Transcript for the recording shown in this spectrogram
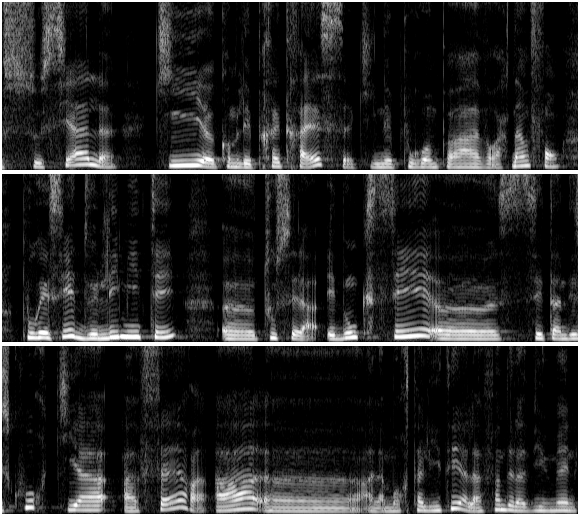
sociales qui, euh, comme les prêtresses, qui ne pourront pas avoir d'enfants, pour essayer de limiter euh, tout cela. Et donc c'est euh, c'est un discours qui a à faire à, à, la mortalité à la fin de la vie humaine.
